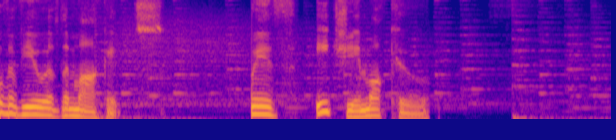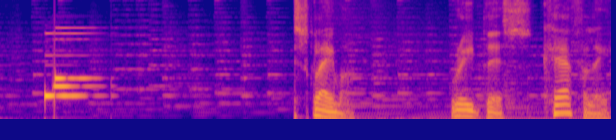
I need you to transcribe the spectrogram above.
Overview of the markets with Ichimoku. Disclaimer. Read this carefully.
